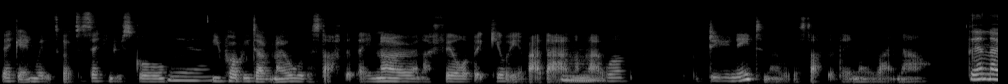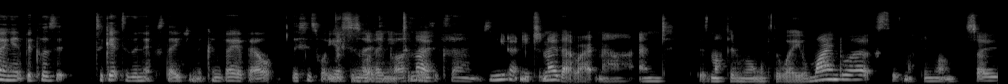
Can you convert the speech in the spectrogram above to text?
They're getting ready to go to secondary school. Yeah. You probably don't know all the stuff that they know. And I feel a bit guilty about that. And I'm Mm. like, well, do you need to know all the stuff that they know right now? They're knowing it because it, to get to the next stage in the conveyor belt, this is what you This have to know what they need to know. exams. You don't need to know that right now. And there's nothing wrong with the way your mind works. There's nothing wrong. So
